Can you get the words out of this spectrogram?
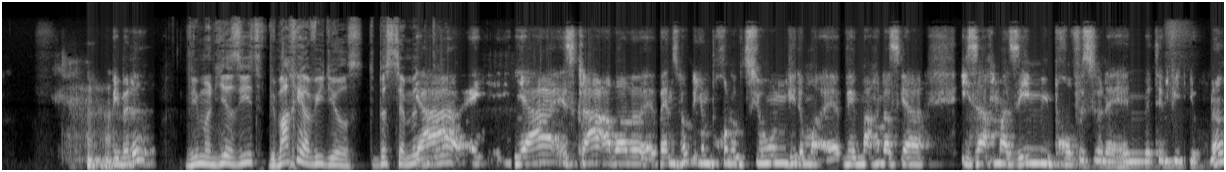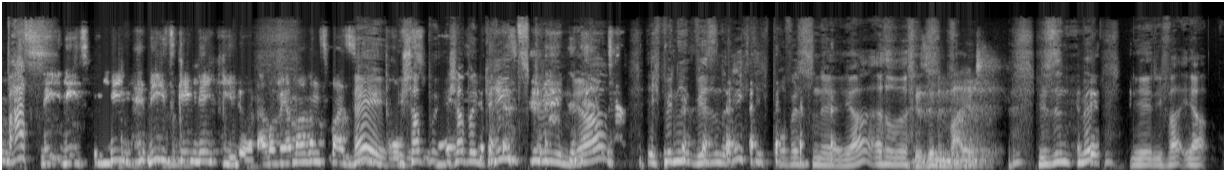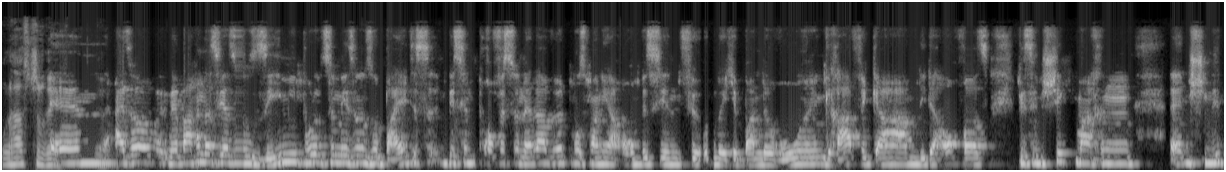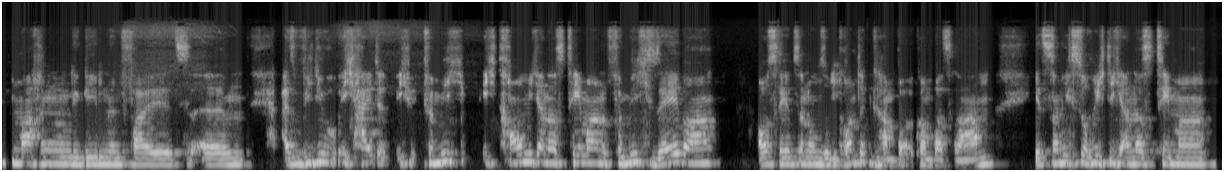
Wie bitte? Wie man hier sieht, wir machen ja Videos. Du bist ja mit. Ja, äh, ja, ist klar, aber wenn es wirklich um Produktion geht, um, äh, wir machen das ja, ich sag mal, semi-professionell mit dem Video. Ne? Was? Nee, nichts, nichts gegen dich, Guido, aber wir machen es mal semi-professionell. Hey, ich habe ich hab einen Greenscreen, ja? Ich bin hier, wir sind richtig professionell, ja? Also, wir sind im Wald. Wir sind mit. Nee, ich war, ja, du hast schon recht. Ähm, ja. Also, wir machen das ja so semi-produktionsmäßig und sobald es ein bisschen professioneller wird, muss man ja auch ein bisschen für irgendwelche irgendwelche Banderolen, Grafiker haben, die da auch was bisschen schick machen, einen Schnitt machen, gegebenenfalls. Ähm, also Video, ich halte, ich, für mich, ich traue mich an das Thema für mich selber außer jetzt in unserem Content-Kompass-Rahmen, jetzt noch nicht so richtig an das Thema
